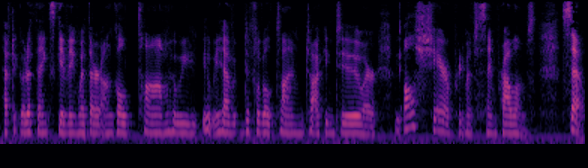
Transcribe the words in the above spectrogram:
have to go to Thanksgiving with our Uncle Tom, who we who we have a difficult time talking to, or we all share pretty much the same problems. So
